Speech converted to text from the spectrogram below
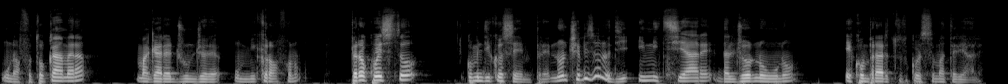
una fotocamera, magari aggiungere un microfono. Però questo, come dico sempre, non c'è bisogno di iniziare dal giorno 1 e comprare tutto questo materiale.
